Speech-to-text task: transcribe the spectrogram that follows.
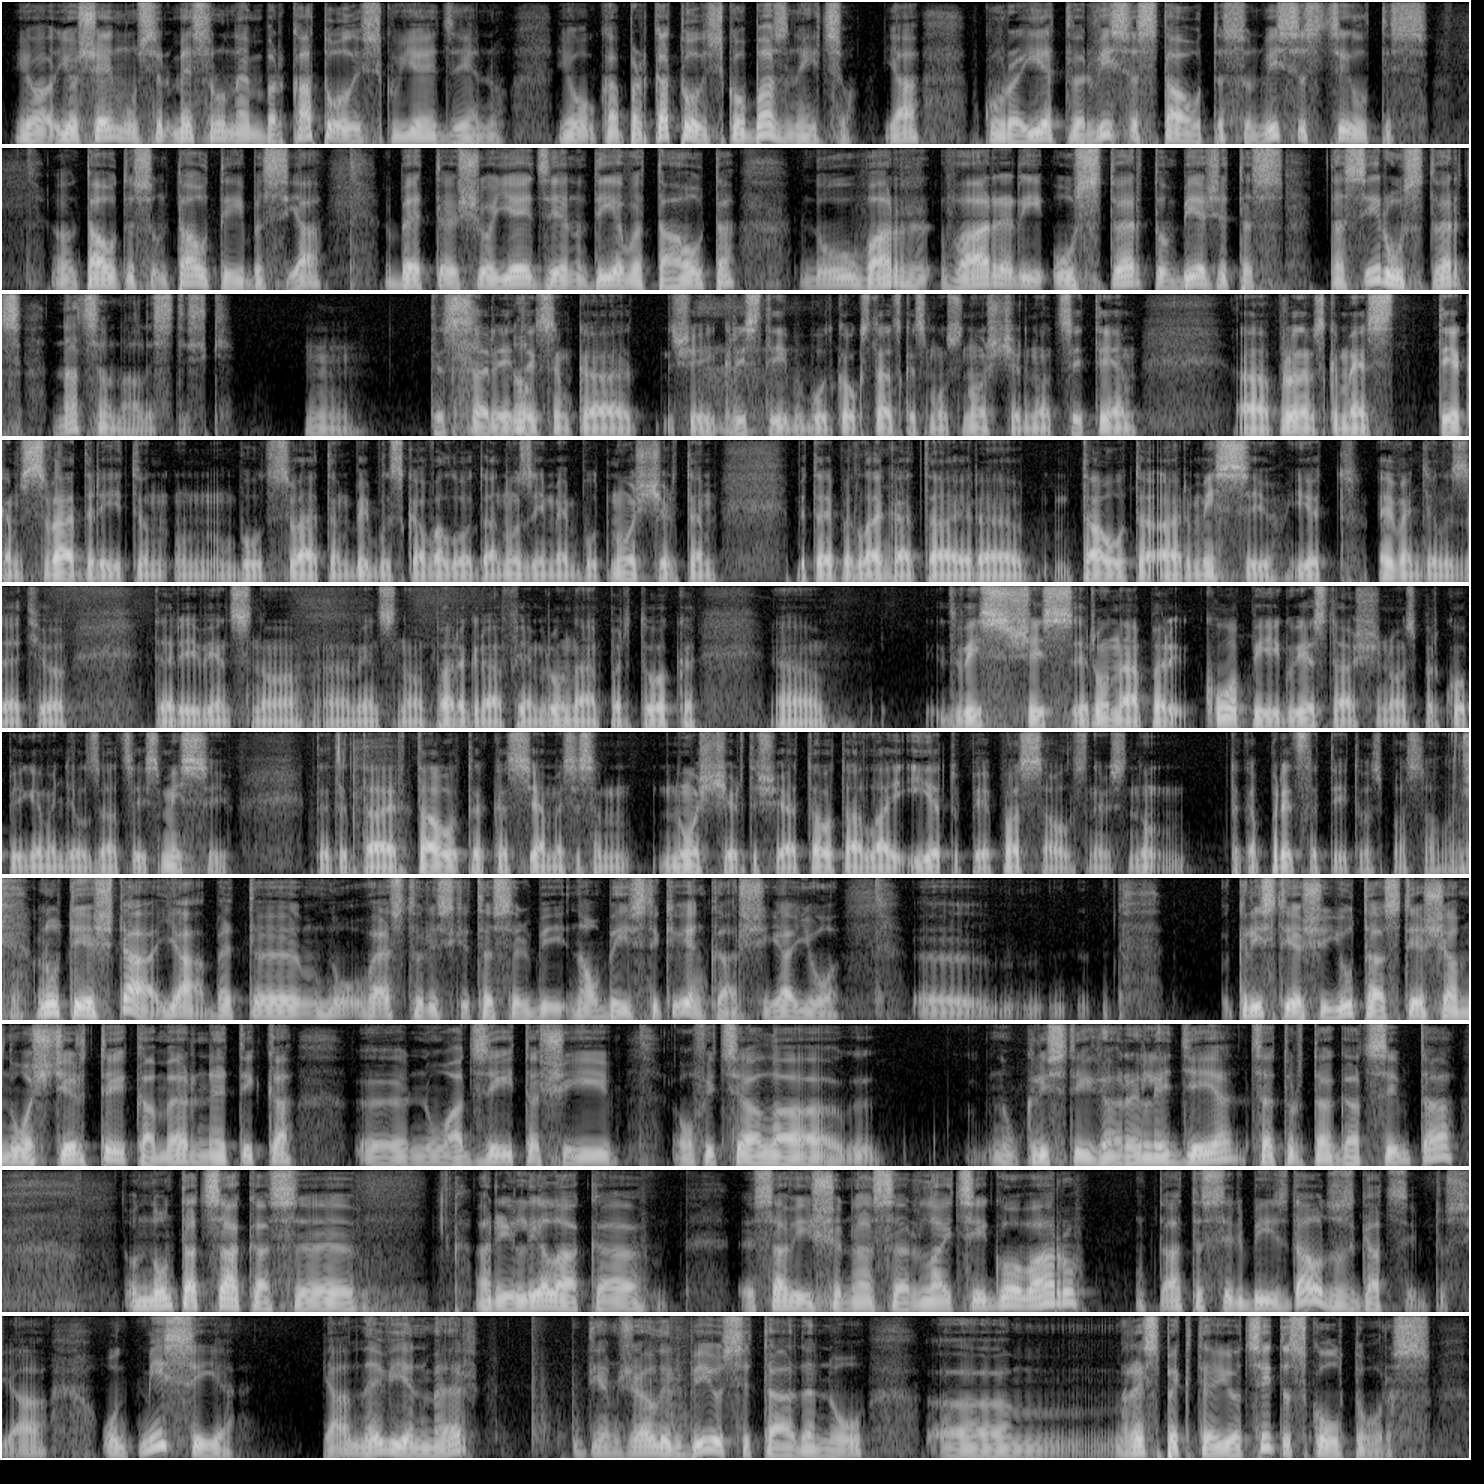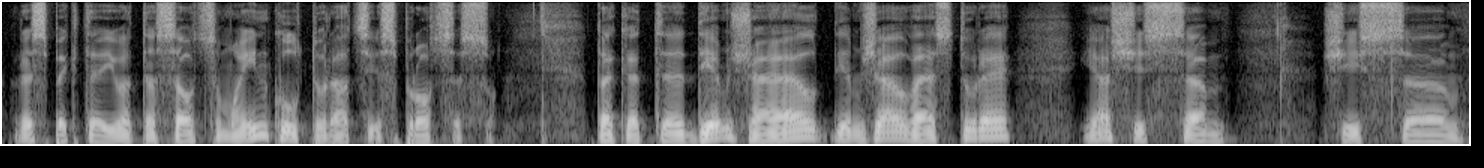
Jo, jo šeit mums ir, mēs runājam par katolisku jēdzienu, jo, kā par katolisko baznīcu, ja, kura ietver visas tautas un visas ciltis, tautas un tautības, ja, bet šo jēdzienu dieva tauta, nu, var, var arī uztvert, un bieži tas, tas ir uztverts nacionalistiski. Mm. Tas arī, nu, teiksim, ka šī kristība būtu kaut kas tāds, kas mūs nošķir no citiem. Uh, protams, ka mēs tiekam svētdarīti un, un, un būt svētam bibliskā valodā nozīmē būt nošķirtam, bet tāpat laikā tā ir uh, tauta ar misiju iet evanģelizēt, jo uh, Te arī viens no, viens no paragrāfiem runā par to, ka uh, viss šis runā par kopīgu iestāšanos, par kopīgu evanģelizācijas misiju. Tātad tā ir tauta, kas, jā, mēs esam nošķirti šajā tautā, lai ietu pie pasaules, nevis, nu, tā kā pretstatītos pasaulē. Nu, tieši tā, jā, bet, nu, vēsturiski tas ir bij, nav bijis tik vienkārši, jā, jo uh, kristieši jutās tiešām nošķirti, kamēr netika e, nu, atzīta šī oficiālā nu, kristīgā reliģija 4. gadsimtā, un, nu, tad sākās e, arī lielākā savīšanās ar laicīgo varu, tā tas ir bijis daudzus gadsimtus, jā, un misija, jā, nevienmēr, diemžēl ir bijusi tāda, nu, uh, um, respektējot citas kultūras, respektējot tā saucamo inkulturācijas procesu. Tā kā, diemžēl, diemžēl vēsturē, ja šis, um, šis um,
